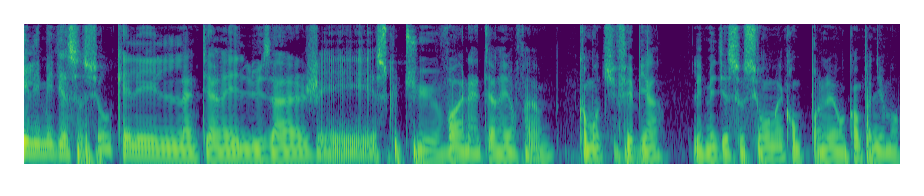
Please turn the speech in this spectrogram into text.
Et les médias sociaux, quel est l'intérêt, l'usage et est-ce que tu vois un intérêt, enfin, comment tu fais bien les médias sociaux en accompagnement?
